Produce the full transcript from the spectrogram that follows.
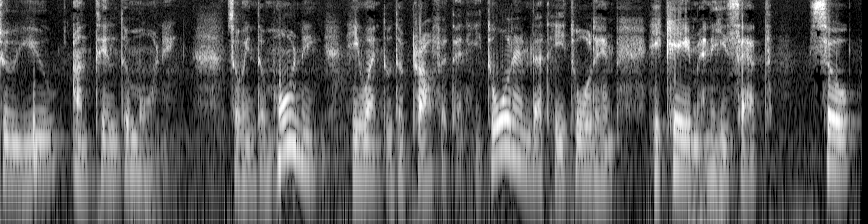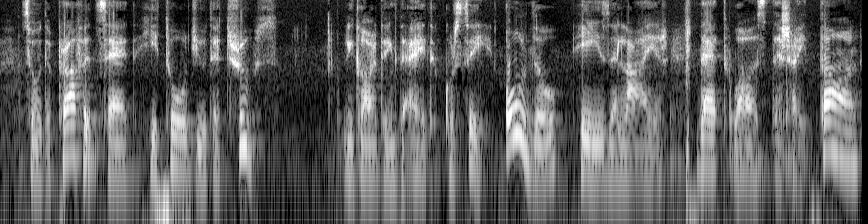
to you until the morning. So in the morning, he went to the Prophet and he told him that he told him, he came and he said, So, so the Prophet said, He told you the truth regarding the Ayat al Kursi. Although he is a liar, that was the shaitan.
